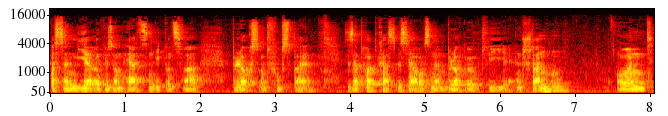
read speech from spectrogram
was dann mir irgendwie so am Herzen liegt, und zwar Blogs und Fußball. Dieser Podcast ist ja aus einem Blog irgendwie entstanden und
